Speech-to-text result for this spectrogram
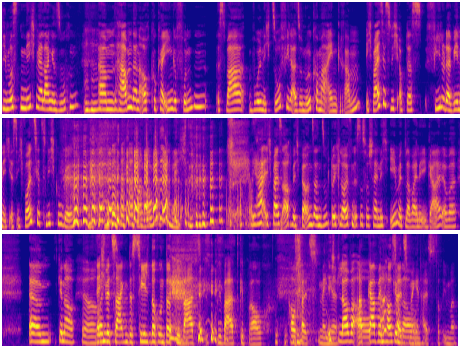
Die mussten nicht mehr lange suchen, mhm. ähm, haben dann auch Kokain gefunden. Es war wohl nicht so viel, also 0,1 Gramm. Ich weiß jetzt nicht, ob das viel oder wenig ist. Ich wollte es jetzt nicht googeln. Warum denn nicht? ja, ich weiß auch nicht. Bei unseren Suchdurchläufen ist es wahrscheinlich eh mittlerweile egal, aber ähm, genau. Ja. Ich würde sagen, das zählt noch unter Privat, Privatgebrauch, Haushaltsmenge. Ich glaube auch. Abgabe in Haushaltsmengen genau. heißt es doch immer.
